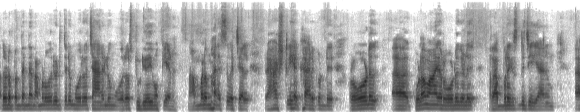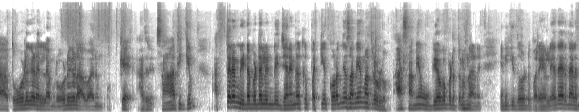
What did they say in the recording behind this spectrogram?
അതോടൊപ്പം തന്നെ നമ്മൾ ഓരോരുത്തരും ഓരോ ചാനലും ഓരോ സ്റ്റുഡിയോയും ഒക്കെയാണ്. നമ്മൾ മനസ്സ് വെച്ചാൽ രാഷ്ട്രീയക്കാരെ കൊണ്ട് റോഡ് കുളമായ റോഡുകൾ റബ്ബറൈസ്ഡ് ചെയ്യാനും തോടുകളെല്ലാം റോഡുകളാവാനും ഒക്കെ അതിന് സാധിക്കും. അത്തരം ഇടപെടലുണ്ട്. ജനങ്ങൾക്ക് പറ്റിയ കുറഞ്ഞ സമയം മാത്രമേ ഉള്ളൂ. ആ സമയം ഉപയോഗപ്പെടുത്തണമെന്നാണ് എനിക്ക് ഇതുകൊണ്ട് പറയാനുള്ളത്. ഏതായിരുന്നാലും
